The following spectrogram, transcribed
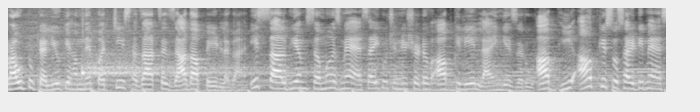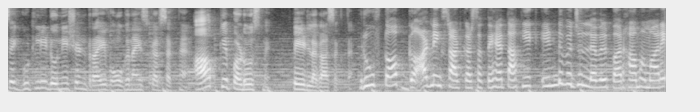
proud to tell you कि हमने पच्चीस हज़ार से ज़्यादा पेड़ लगाए इस साल भी हम समर्स में ऐसा ही कुछ इनिशिएटिव आपके लिए लाएँगे ज़रूर। आप भी आपकी सोसाइटी में ऐसे गुटली डोनेशन ड्राइव ऑर्गेनाइज कर सकते हैं। आपके पड़ोस में पेड़ लगा सकते हैं। रूफटॉप गार्डनिंग स्टार्ट कर सकते हैं ताकि एक इंडिविजुअल लेवल पर हम हमारे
